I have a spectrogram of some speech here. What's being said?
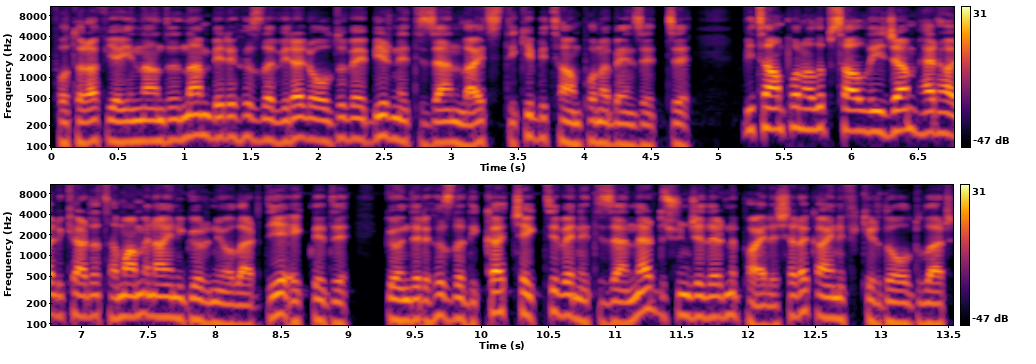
Fotoğraf yayınlandığından beri hızla viral oldu ve bir netizen lightstick'i bir tampona benzetti. Bir tampon alıp sallayacağım her halükarda tamamen aynı görünüyorlar diye ekledi. Gönderi hızla dikkat çekti ve netizenler düşüncelerini paylaşarak aynı fikirde oldular.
